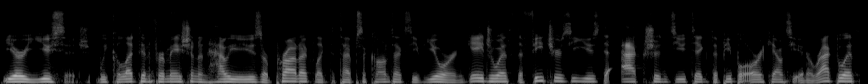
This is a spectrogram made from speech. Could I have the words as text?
Your usage. We collect information on how you use our product, like the types of contacts you view or engage with, the features you use, the actions you take, the people or accounts you interact with,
